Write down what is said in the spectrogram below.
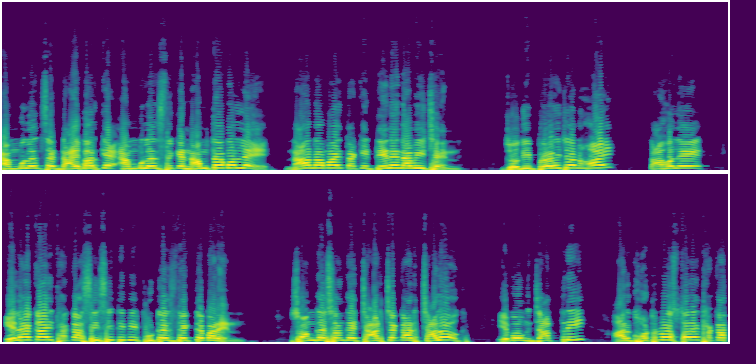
অ্যাম্বুলেন্সের ড্রাইভারকে অ্যাম্বুলেন্স থেকে নামতে বললে না নামায় তাকে টেনে নামিয়েছেন। যদি প্রয়োজন হয় তাহলে এলাকায় থাকা সিসিটিভি ফুটেজ দেখতে পারেন। সঙ্গে সঙ্গে চার চাকার চালক এবং যাত্রী আর ঘটনাস্থলে থাকা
